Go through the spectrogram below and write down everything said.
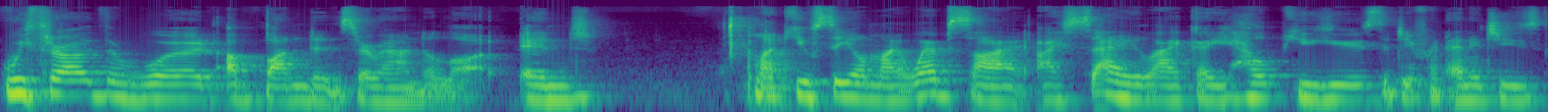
we throw the word abundance around a lot. And like you'll see on my website, I say, like, I help you use the different energies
